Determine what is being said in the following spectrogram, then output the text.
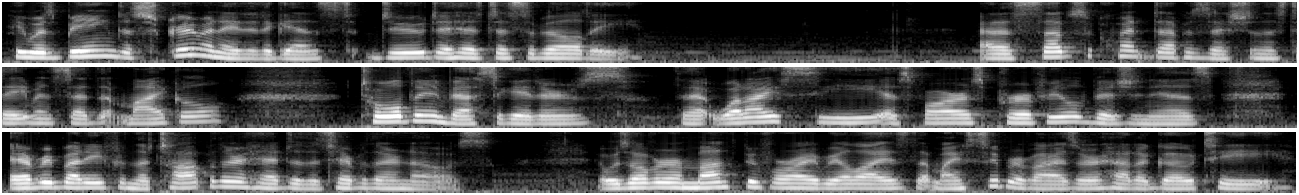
he was being discriminated against due to his disability. At a subsequent deposition, the statement said that Michael told the investigators that what I see as far as peripheral vision is everybody from the top of their head to the tip of their nose. It was over a month before I realized that my supervisor had a goatee.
